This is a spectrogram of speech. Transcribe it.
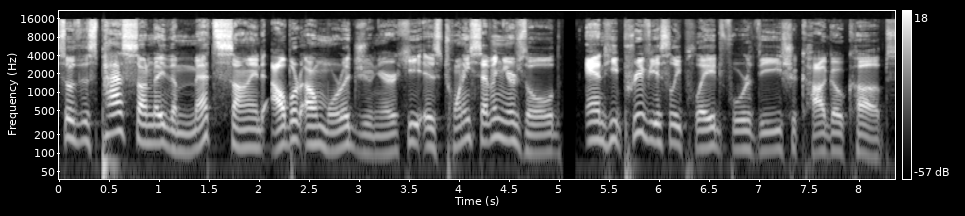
So this past Sunday, the Mets signed Albert Almora Jr. He is 27 years old, and he previously played for the Chicago Cubs.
